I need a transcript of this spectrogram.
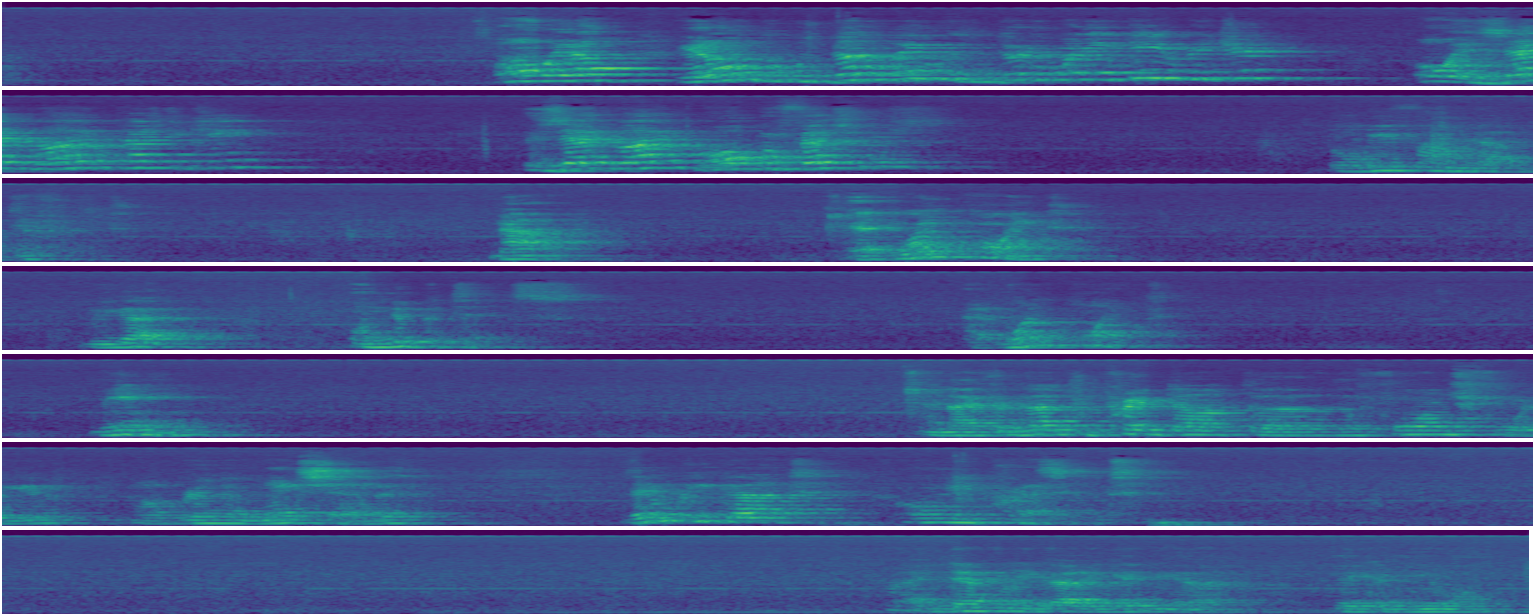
Oh, it all, it all was done away with in 31 AD, Richard. Oh, is that right, Pastor King? Is that right, all professors? But we found out different. Now, at one point, we got omnipotence. At one point. Meaning, and I forgot to print out the, the forms for you. I'll bring them next Sabbath. Then we got omnipresent. I definitely got to get me a, make a new one.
